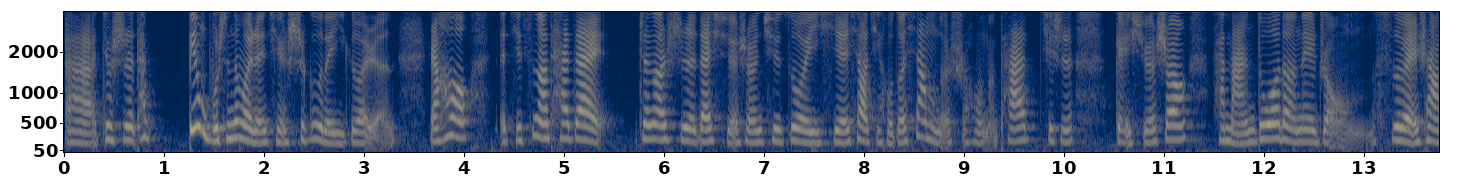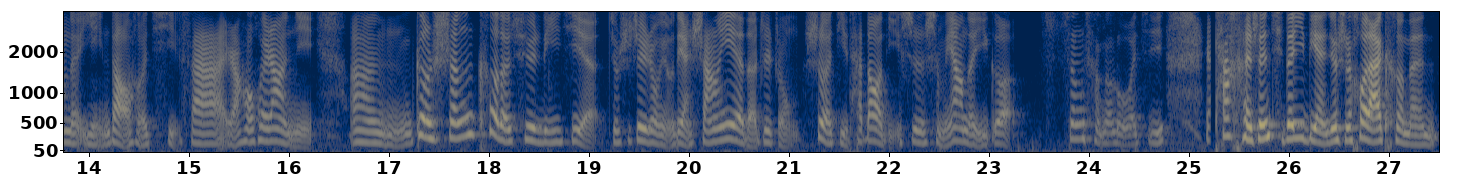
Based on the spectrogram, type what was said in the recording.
呃，就是他并不是那么人情世故的一个人。然后其次呢，他在。真的是在学生去做一些校企合作项目的时候呢，他其实给学生还蛮多的那种思维上的引导和启发，然后会让你嗯更深刻的去理解，就是这种有点商业的这种设计，它到底是什么样的一个生成的逻辑。他很神奇的一点就是后来可能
